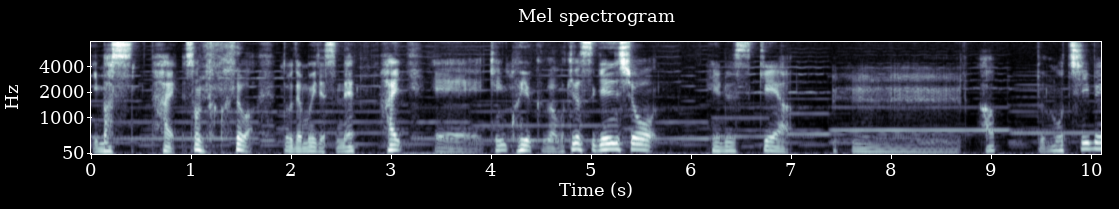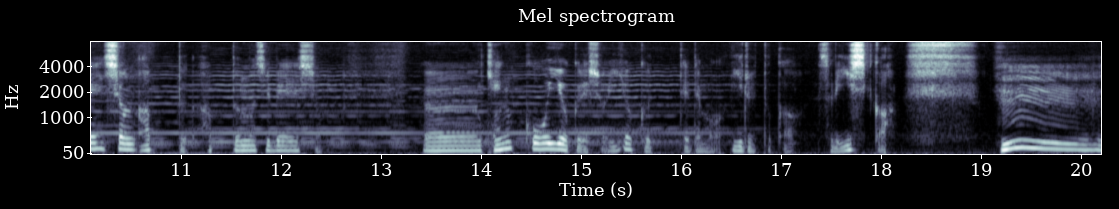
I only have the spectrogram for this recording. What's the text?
います。はい。そんなことはどうでもいいですね。はい。えー、健康欲が湧き出す現象、ヘルスケア、うーん、アップ、モチベーションアップ、アップモチベーション。うーん、健康意欲でしょ。意欲ってでも、いるとか、それ意志か。うーん。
